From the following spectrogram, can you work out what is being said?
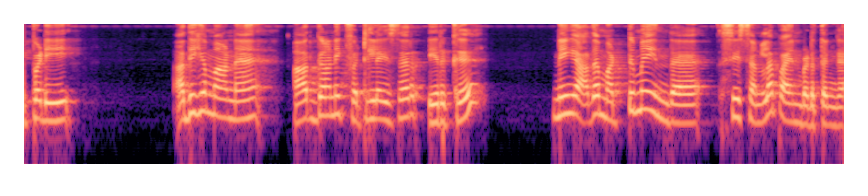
இப்படி அதிகமான ஆர்கானிக் ஃபெர்டிலைசர் இருக்குது நீங்கள் அதை மட்டுமே இந்த சீசனில் பயன்படுத்துங்க.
